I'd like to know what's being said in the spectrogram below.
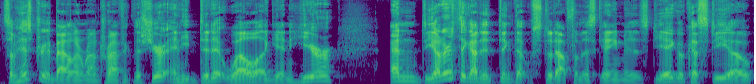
some history of battling around traffic this year, and he did it well again here. And the other thing I did think that stood out from this game is Diego Castillo.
